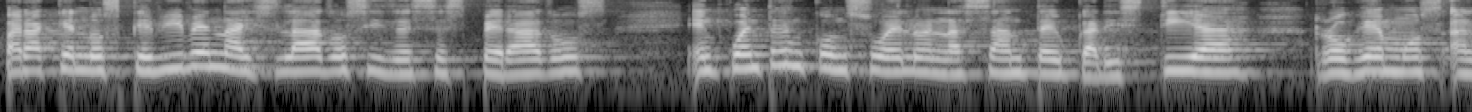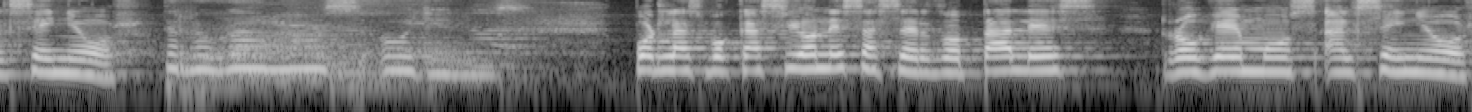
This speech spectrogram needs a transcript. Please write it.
Para que los que viven aislados y desesperados encuentren consuelo en la Santa Eucaristía, roguemos al Señor. Te rogamos, óyenos. Por las vocaciones sacerdotales, roguemos al Señor.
